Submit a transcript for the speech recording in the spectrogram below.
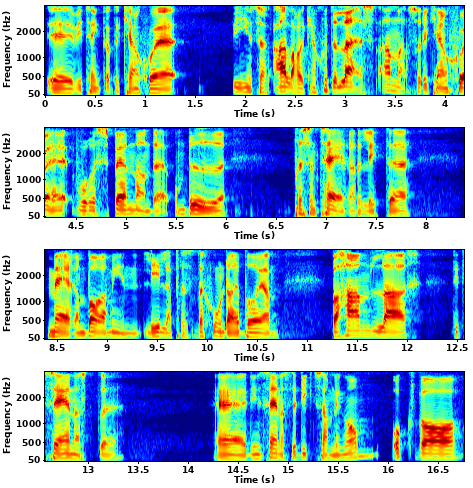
eh, vi tänkte att det kanske, vi inser att alla har kanske inte läst Anna, så det kanske vore spännande om du presenterade lite mer än bara min lilla presentation där i början. Vad handlar ditt senaste, eh, din senaste diktsamling om och vad,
